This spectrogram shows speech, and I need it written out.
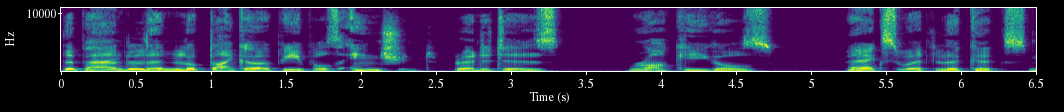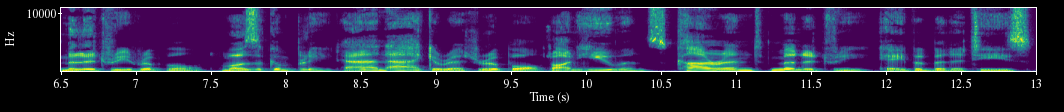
The Pandalin looked like her people's ancient predators, rock eagles. Exwood Lecoq's military report was a complete and accurate report on humans' current military capabilities.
